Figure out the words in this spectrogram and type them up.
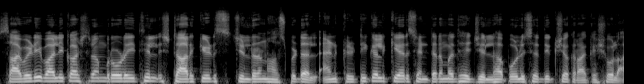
सावेडी बालिकाश्रम रोड येथील star kids children hospital and critical care सेंटरमध्ये जिल्हा पोलीस अधीक्षक राकेश ओला.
